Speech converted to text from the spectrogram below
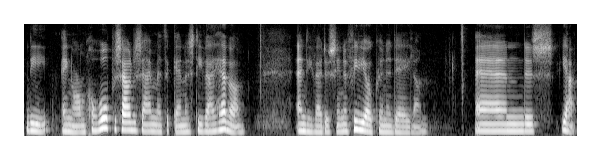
die enorm geholpen zouden zijn met de kennis die wij hebben. En die wij dus in een video kunnen delen. En dus ja,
